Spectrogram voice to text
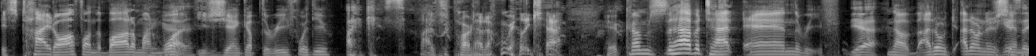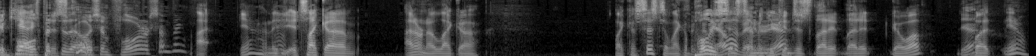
it's tied off on the bottom on what? You just yank up the reef with you? I guess. That's the part I don't really get. Here comes the habitat and the reef. Yeah. No, I don't. I don't I understand the they mechanics, bolt but it's to the ocean floor or something. I, yeah, and it, hmm. it's like a, I don't know, like a, like a system, like a like pulley system, and you yeah. can just let it let it go up. Yeah. But you know,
